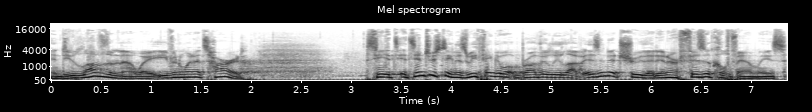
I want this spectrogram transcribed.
And do you love them that way even when it's hard? See it's, it's interesting as we think about brotherly love. Isn't it true that in our physical families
